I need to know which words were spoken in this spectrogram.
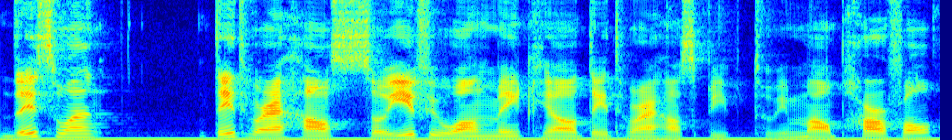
this one, data warehouse, so if you want to make your data warehouse be, to be more powerful,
